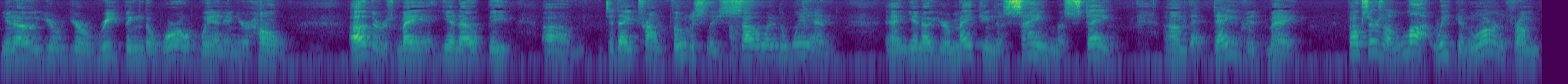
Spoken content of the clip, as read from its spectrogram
you know, you're, you're reaping the whirlwind in your home. Others may, you know, be um, today trying foolishly sow in the wind. And, you know, you're making the same mistake um, that David made. Folks, there's a lot we can learn from,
